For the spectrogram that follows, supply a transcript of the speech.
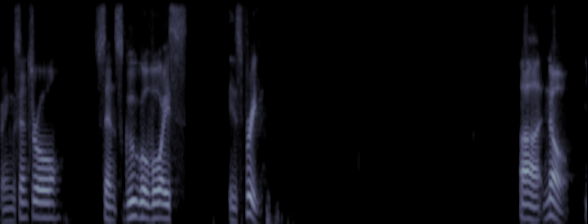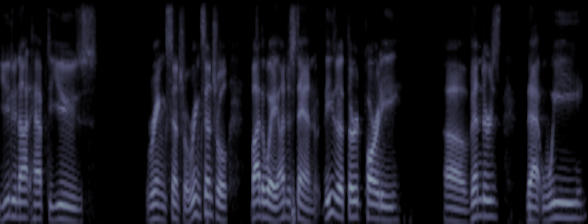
Ring Central, since Google Voice is free. Uh, no, you do not have to use Ring Central. Ring Central, by the way, understand these are third-party uh, vendors that we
